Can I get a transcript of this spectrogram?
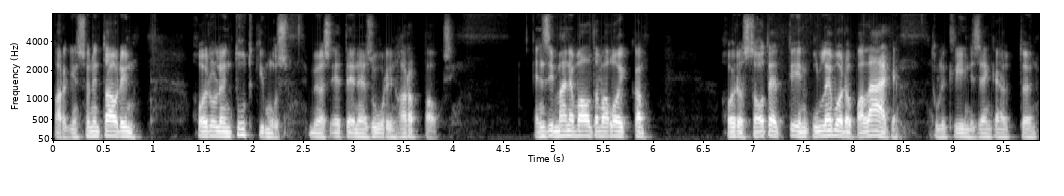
Parkinsonin taudin hoidollinen tutkimus myös etenee suurin harppauksiin. Ensimmäinen valtava loikka hoidossa otettiin, kun levodopa-lääke tuli kliiniseen käyttöön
